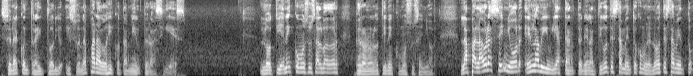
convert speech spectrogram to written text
suena contradictorio y suena paradójico también, pero así es. Lo tienen como su Salvador, pero no lo tienen como su Señor. La palabra Señor en la Biblia, tanto en el Antiguo Testamento como en el Nuevo Testamento,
